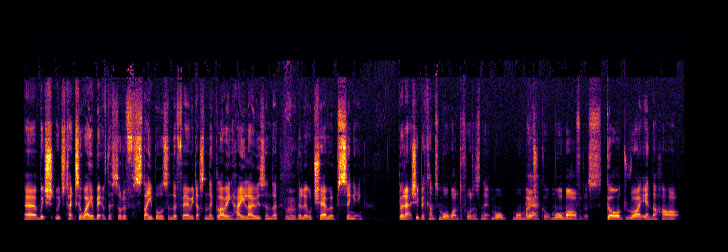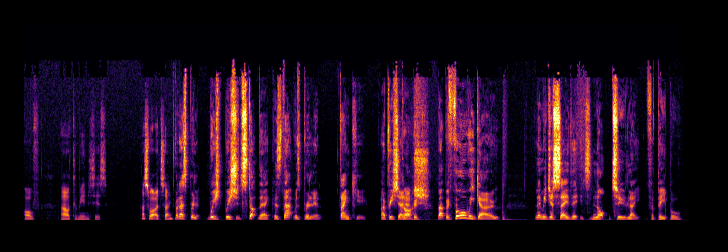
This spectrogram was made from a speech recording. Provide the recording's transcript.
mm. uh, which which takes away a bit of the sort of stables and the fairy dust and the glowing halos and the mm. the little cherubs singing but actually becomes more wonderful doesn't it more more magical yeah. more marvelous god right in the heart of our communities that's what I'd say. But that's brilliant. We we should stop there because that was brilliant. Thank you. I appreciate Gosh. it. But before we go, let me just say that it's not too late for people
